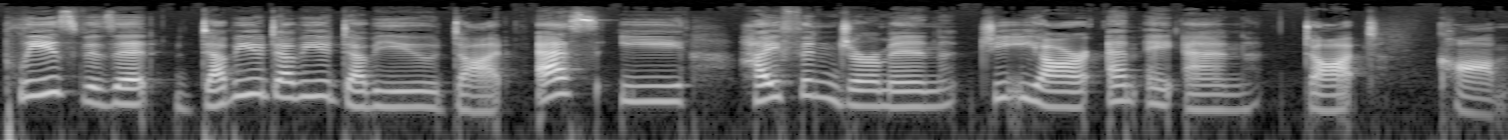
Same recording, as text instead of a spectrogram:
Please visit www.se-german.com.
